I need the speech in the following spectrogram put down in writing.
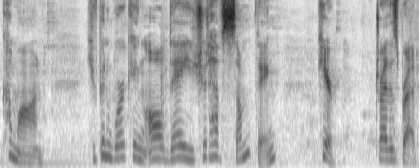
Come on. You've been working all day. You should have something. Here, try this bread.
